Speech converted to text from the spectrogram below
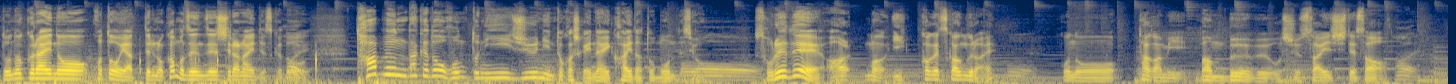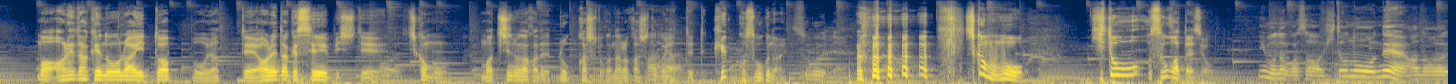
どのくらいのことをやってるのかも全然知らないんですけど、はい。多分だけど本当に20人とかしかいない会だと思うんですよ。それであ、まあ、1ヶ月間ぐらいうん。この田上バンブー部を主催してさ、はい。まあ、あれだけのライトアップをやってあれだけ整備して、はい。しかも街の中で6箇所とか7箇所とかやってって、結構すごくない？すごいね。しかももう人すごかったですよ。今なんかさ人のねあの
